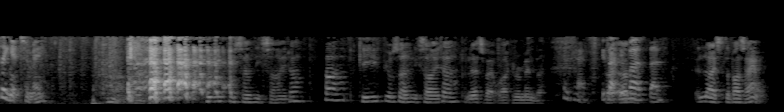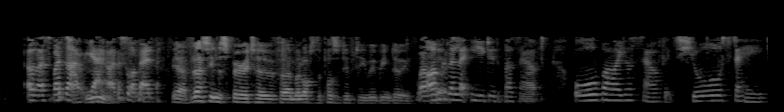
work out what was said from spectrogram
Sing it to me. keep your sunny side up, up, keep your sunny side up. And that's about what I can remember. Okay. Is that your Um, buzz then? No, it's the buzz out. Oh, that's buzz out. Yeah, Mm. that's what I meant. Yeah, but that's in the spirit of um, a lot of the positivity we've been doing. Well, I'm going to let you do the buzz out all by yourself. It's your stage.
